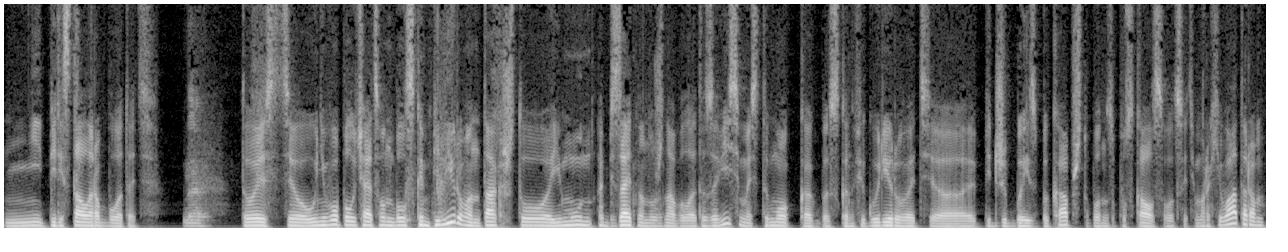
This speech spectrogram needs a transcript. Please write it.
не перестал работать. Да. То есть э, у него, получается, он был скомпилирован так, что ему обязательно нужна была эта зависимость. Ты мог как бы сконфигурировать э, PG-Base Backup, чтобы он запускался вот с этим архиватором.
